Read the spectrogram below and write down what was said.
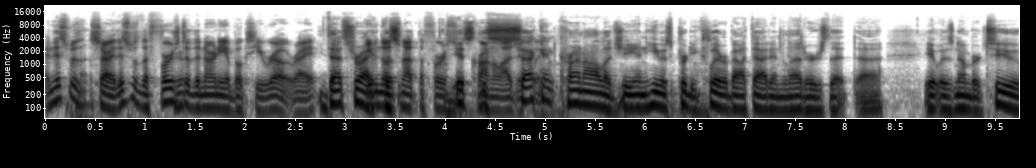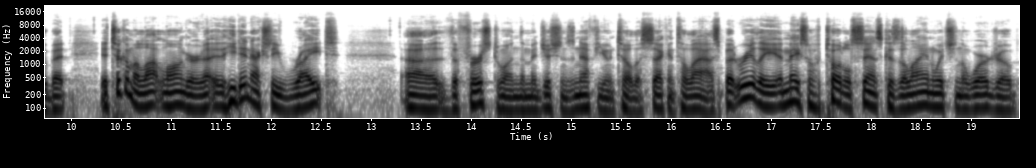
And this was sorry, this was the first of the Narnia books he wrote, right? that's right. Even though This- it's not the first it's the second chronology, and he was pretty clear about that in letters that uh, it was number two. But it took him a lot longer. Uh, He didn't actually write uh, the first one, The Magician's Nephew, until the second to last. But really, it makes total sense because The Lion, Witch, and the Wardrobe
